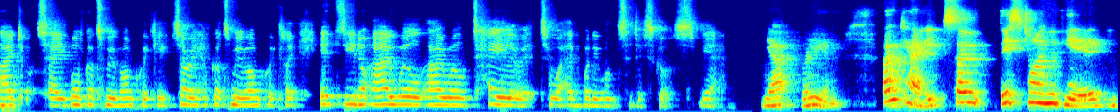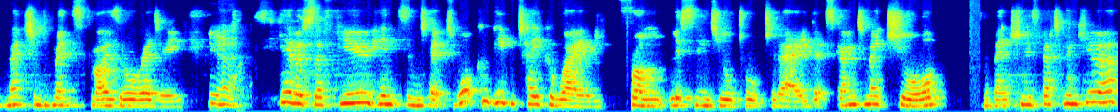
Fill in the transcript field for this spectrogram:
I don't say, oh, I've got to move on quickly. Sorry, I've got to move on quickly. It's, you know, I will, I will tailor it to what everybody wants to discuss. Yeah. Yeah, brilliant. Okay, so this time of year, you've mentioned mince pies already. Yeah. Give us a few hints and tips. What can people take away from listening to your talk today that's going to make sure prevention is better than cure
